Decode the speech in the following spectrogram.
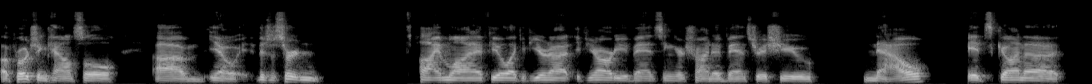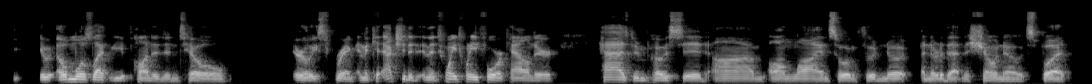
approaching council, um, you know there's a certain timeline. I feel like if you're not if you're already advancing or trying to advance your issue now, it's gonna it almost likely get punted until early spring. And the, actually, in the 2024 calendar has been posted um, online, so include a note, a note of that in the show notes. But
